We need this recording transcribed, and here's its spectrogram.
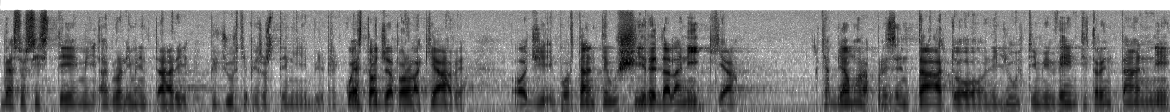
verso sistemi agroalimentari più giusti e più sostenibili. Perché questa oggi è la parola chiave. Oggi è importante uscire dalla nicchia che abbiamo rappresentato negli ultimi 20-30 anni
